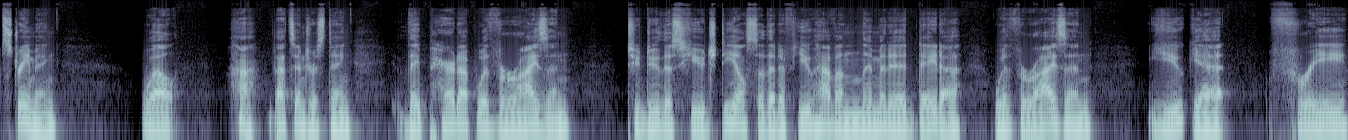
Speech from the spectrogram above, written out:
streaming. Well, huh, that's interesting. They paired up with Verizon to do this huge deal so that if you have unlimited data with Verizon, you get free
